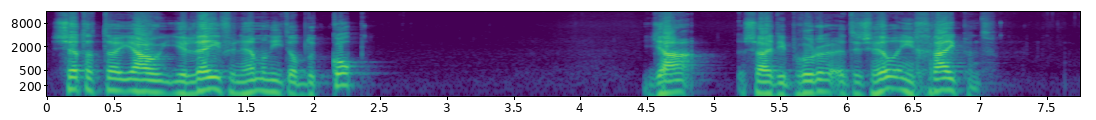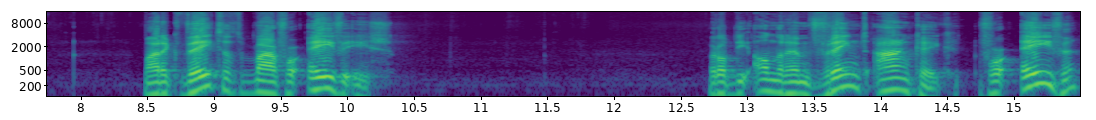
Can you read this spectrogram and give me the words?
Zet het jou je leven helemaal niet op de kop? Ja, zei die broeder, het is heel ingrijpend. Maar ik weet dat het maar voor even is. Waarop die ander hem vreemd aankeek. Voor even?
